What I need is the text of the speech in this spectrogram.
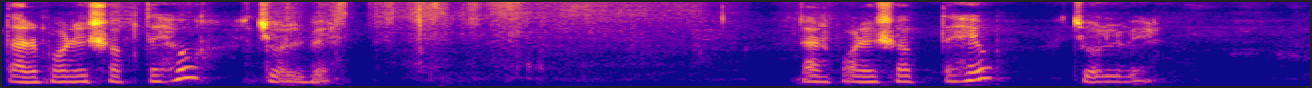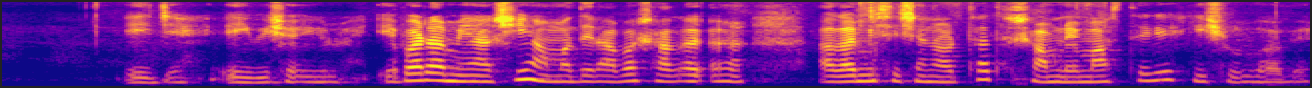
তারপরের সপ্তাহেও চলবে। তারপরের সপ্তাহেও চলবে। এই যে, এই বিষয়গুলো। এবার আমি আসি আমাদের আবার আগামী সেশন অর্থাৎ সামনের মাস থেকে কি শুরু হবে।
